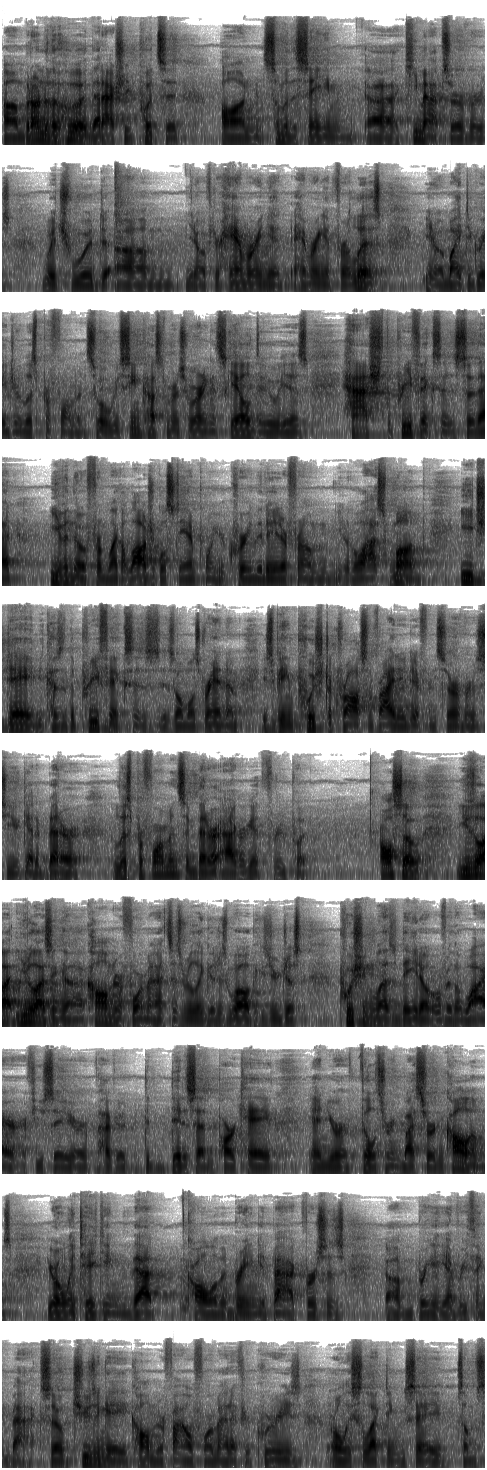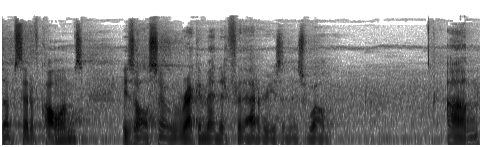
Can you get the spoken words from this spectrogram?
Um, but under the hood, that actually puts it on some of the same uh, key map servers, which would, um, you know, if you're hammering it, hammering it for a list, you know, it might degrade your list performance. So what we've seen customers who are running at scale do is hash the prefixes so that even though from like a logical standpoint, you're querying the data from you know, the last month, each day, because of the prefix is, is almost random, is being pushed across a variety of different servers so you get a better list performance and better aggregate throughput. Also, utilizing uh, columnar formats is really good as well because you're just pushing less data over the wire. If you say you have your data set in Parquet and you're filtering by certain columns, you're only taking that column and bringing it back versus um, bringing everything back. So choosing a columnar file format if your queries are only selecting, say, some subset of columns is also recommended for that reason as well. Um,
